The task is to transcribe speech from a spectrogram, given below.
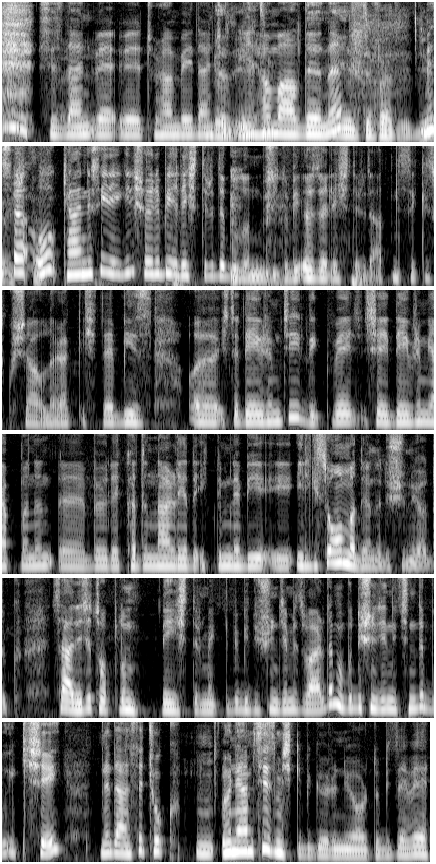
Sizden ve, ve Turhan Beyden Biraz çok ilham aldığını. Aslında. İltifat ediyor. Mesela işte. o kendisiyle ilgili şöyle bir eleştiride bulunmuştu. bir öz eleştiride 68 kuşağı olarak işte biz e, işte devrimciydik ve şey devrim yapmanın e, böyle kadınlarla ya da iklimle bir e, ilgisi olmadığını düşünüyorduk. Sadece toplum değiştirmek gibi bir düşüncemiz vardı ama bu düşüncenin içinde bu iki şey nedense çok önemsizmiş gibi görünüyordu bize ve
